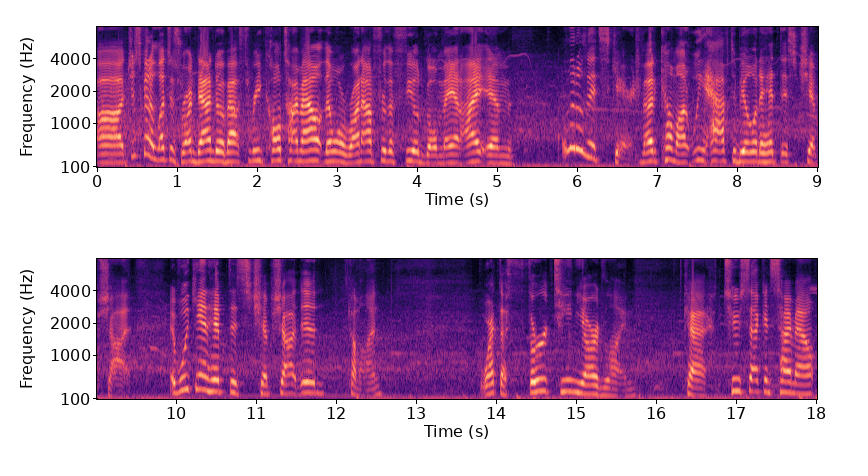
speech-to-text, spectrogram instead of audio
Uh, just gonna let this run down to about three, call timeout, then we'll run out for the field goal, man. I am a little bit scared, but come on, we have to be able to hit this chip shot. If we can't hit this chip shot, dude, come on. We're at the 13-yard line. Okay, two seconds timeout.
